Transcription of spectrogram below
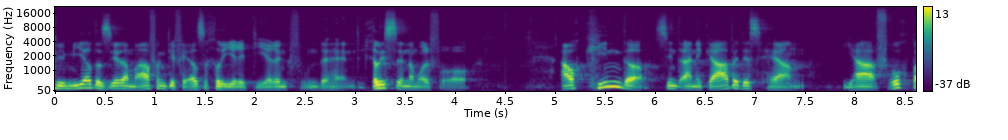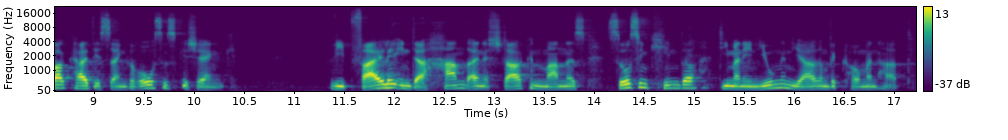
wie mir, dass ihr am Anfang die Verse ein bisschen irritierend gefunden habt. Ich lese sie nochmal vor. Auch Kinder sind eine Gabe des Herrn. Ja, Fruchtbarkeit ist ein großes Geschenk. Wie Pfeile in der Hand eines starken Mannes, so sind Kinder, die man in jungen Jahren bekommen hat.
